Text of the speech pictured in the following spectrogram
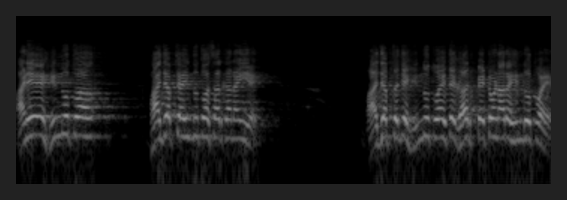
आणि हिंदुत्व भाजपच्या हिंदुत्वासारखं नाहीये. भाजपचं जे हिंदुत्व आहे ते घर पेटवणारं हिंदुत्व आहे.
